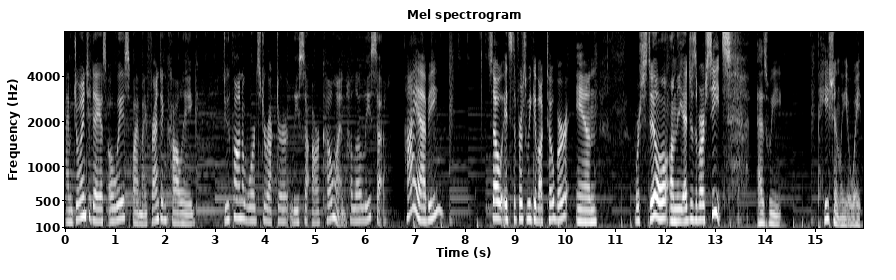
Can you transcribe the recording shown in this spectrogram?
I'm joined today, as always, by my friend and colleague, DuPont Awards Director Lisa R. Cohen. Hello, Lisa. Hi, Abby. So it's the first week of October, and we're still on the edges of our seats as we patiently await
